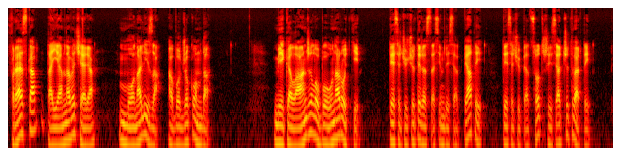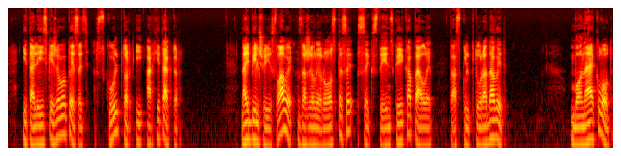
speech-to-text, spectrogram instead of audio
Фреска Таємна вечеря. Мона Ліза або Джоконда. Мікеланджело Боунаротті 1475 1564. Італійський живописець, скульптор і архітектор. Найбільшої слави зажили розписи Секстинської капели та скульптура Давид. Моне Клод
